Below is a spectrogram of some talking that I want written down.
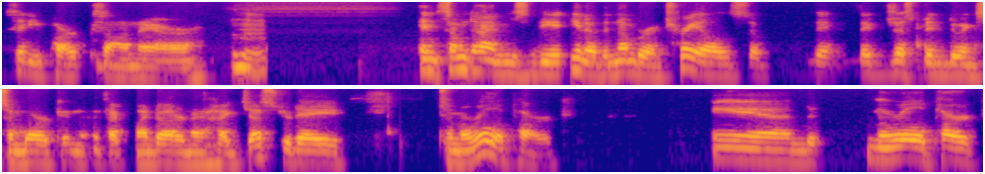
city parks on there. Mm-hmm. And sometimes the you know the number of trails. So they, they've just been doing some work, and in fact, my daughter and I hiked yesterday to Marilla Park, and Marilla Park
